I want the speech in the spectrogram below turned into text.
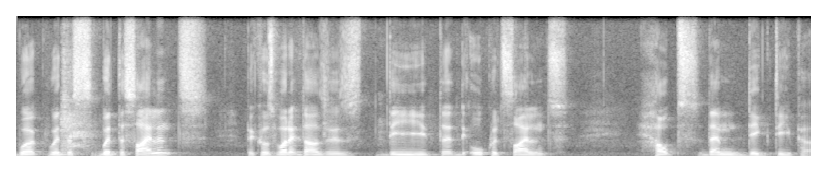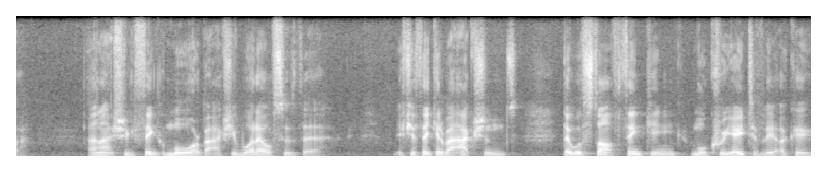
work with the, with the silence, because what it does is the, the, the awkward silence helps them dig deeper and actually think more about actually what else is there. If you're thinking about actions, they will start thinking more creatively, okay,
